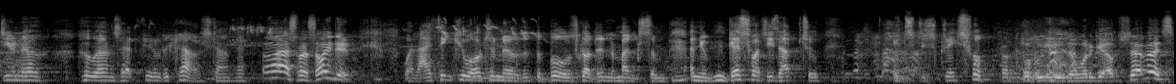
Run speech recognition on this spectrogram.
Do you know who owns that field of cows down there? Oh, yes, miss, I do. Well, I think you ought to know that the bull's got in amongst them, and you can guess what he's up to. It's disgraceful. Oh, you don't want to get upset, miss.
